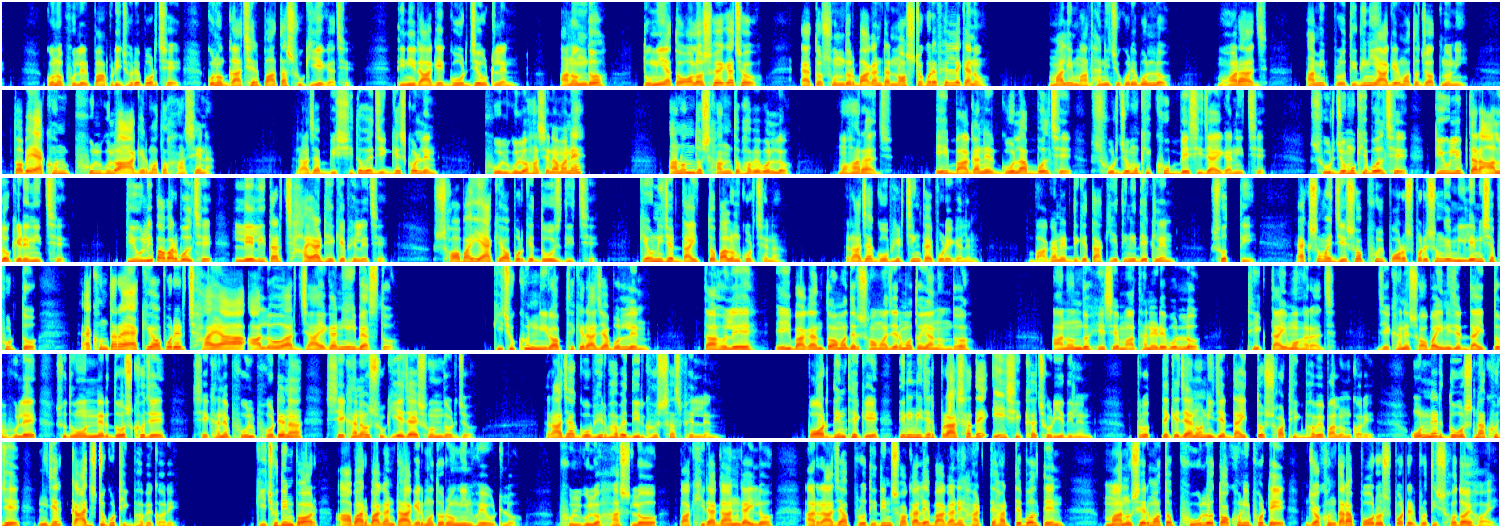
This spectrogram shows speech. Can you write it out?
কোনো ফুলের পাপড়ি ঝরে পড়ছে, কোনো গাছের পাতা শুকিয়ে গেছে। তিনি রাগে গর্জে উঠলেন, আনন্দ, তুমি এত অলস হয়ে গেছ? এত সুন্দর বাগানটা নষ্ট করে ফেললে কেন? মালি মাথা নিচু করে বলল মহারাজ, আমি প্রতিদিনই আগের মতো যত্ন নিই, তবে এখন ফুলগুলো আগের মতো হাসে না। রাজা বিস্মিত হয়ে জিজ্ঞেস করলেন, ফুলগুলো হাসে না মানে? আনন্দ শান্তভাবে বলল, মহারাজ, এই বাগানের গোলাপ বলছে সূর্যমুখী খুব বেশি জায়গা নিচ্ছে। সূর্যমুখী বলছে টিউলিপ তার আলো কেড়ে নিচ্ছে। টিউলিপ আবার বলছে লেলি তার ছায়া ঢেকে ফেলেছে। সবাই একে অপরকে দোষ দিচ্ছে। কেউ নিজের দায়িত্ব পালন করছে না। রাজা গভীর চিঙ্কায় পড়ে গেলেন। বাগানের দিকে তাকিয়ে তিনি দেখলেন, সত্যি, একসময় যেসব ফুল পরস্পরের সঙ্গে মিলেমিশে ফুটত, এখন তারা একে অপরের ছায়া, আলো আর জায়গা নিয়েই ব্যস্ত। কিছুক্ষণ নীরব থেকে রাজা বললেন, তাহলে এই বাগান তো আমাদের সমাজের মতোই আনন্দ? আনন্দ হেসে মাথা নেড়ে বলল, ঠিক তাই মহারাজ। যেখানে সবাই নিজের দায়িত্ব ভুলে শুধু অন্যের দোষ খোঁজে, সেখানে ফুল ফোটে না, সেখানেও শুকিয়ে যায় সৌন্দর্য। রাজা গভীরভাবে দীর্ঘশ্বাস ফেললেন। পরদিন থেকে তিনি নিজের প্রাসাদে এই শিক্ষা ছড়িয়ে দিলেন, প্রত্যেকে যেন নিজের দায়িত্ব সঠিকভাবে পালন করে, অন্যের দোষ না খুঁজে নিজের কাজটুকু ঠিকভাবে করে। কিছুদিন পর আবার বাগানটা আগের মতো রঙিন হয়ে উঠল। ফুলগুলো হাসল পাখিরা গান গাইল, আর রাজা প্রতিদিন সকালে বাগানে হাঁটতে হাঁটতে বলতেন, মানুষের মতো ফুলও তখনই ফোটে যখন তারা পরস্পরের প্রতি সদয় হয়।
